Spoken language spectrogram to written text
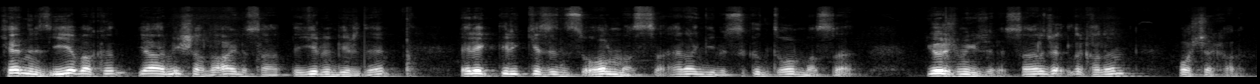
Kendinize iyi bakın. Yarın inşallah aynı saatte 21'de elektrik kesintisi olmazsa, herhangi bir sıkıntı olmazsa görüşmek üzere. Sağlıcakla kalın. Hoşça kalın.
